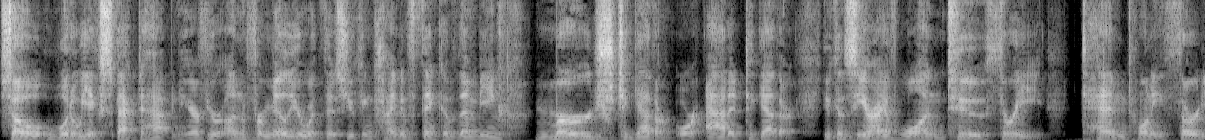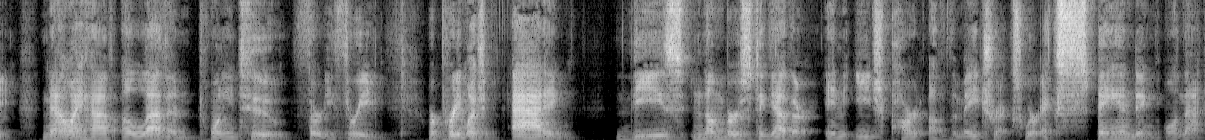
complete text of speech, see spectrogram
So what do we expect to happen here? If you're unfamiliar with this, you can kind of think of them being merged together or added together. You can see here I have 1, 2, 3, 10, 20, 30. Now I have 11, 22, 33 we're pretty much adding these numbers together in each part of the matrix. We're expanding on that.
